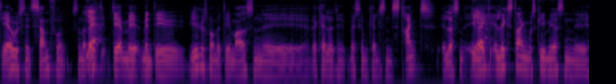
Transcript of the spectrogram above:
det er jo sådan et samfund, sådan Ja. rigtig, det er med, men det virker som om, at det er meget sådan, øh, hvad kalder det, hvad skal man kalde det, sådan strengt, eller, sådan, eller, Ja. ikke, eller ikke strengt, måske mere sådan, øh,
